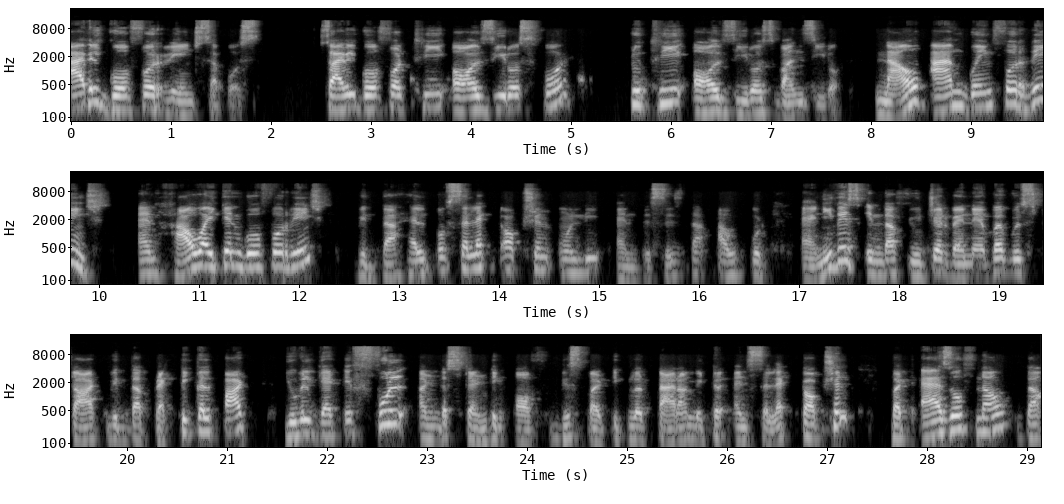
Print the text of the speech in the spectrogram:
I will go for range, suppose. So I will go for 3 all zeros 4 to 3 all zeros 1 0. Now I am going for range. And how I can go for range? With the help of select option only. And this is the output. Anyways, in the future, whenever we start with the practical part, you will get a full understanding of this particular parameter and select option. But as of now, the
